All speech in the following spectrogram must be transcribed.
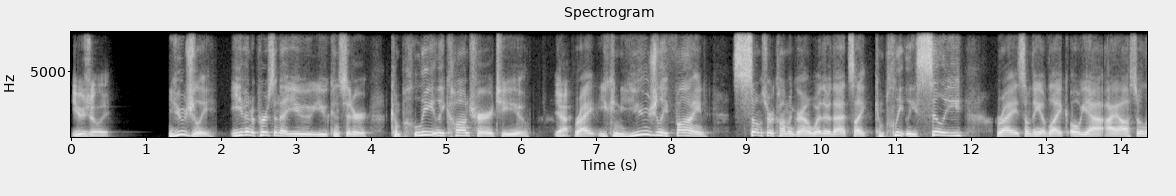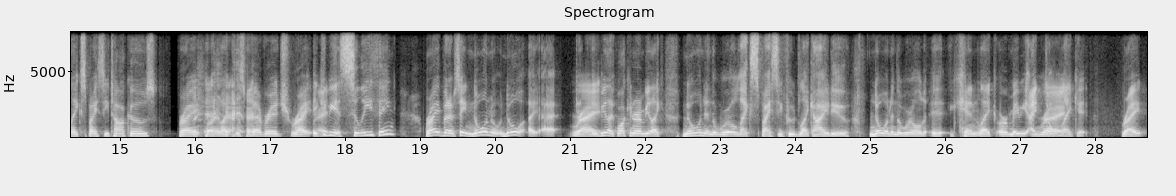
Usually. Usually, even a person that you you consider completely contrary to you, Yeah. right? You can usually find some sort of common ground, whether that's like completely silly, right? Something of like, oh yeah, I also like spicy tacos, right? or I like this beverage, right? It Right. could be a silly thing, right? But I'm saying no one, no, I, I, Right. It'd be like walking around and be like, no one in the world likes spicy food like I do. No one in the world eh, can like, or maybe I Right. don't like it, right?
